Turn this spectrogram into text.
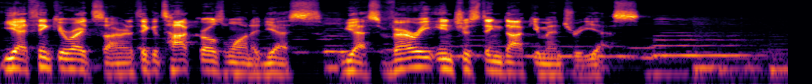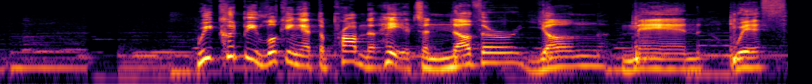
yeah, I think you're right, Scyren. I think it's Hot Girls Wanted. Yes, yes, very interesting documentary. Yes, we could be looking at the problem that hey, it's another young man with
